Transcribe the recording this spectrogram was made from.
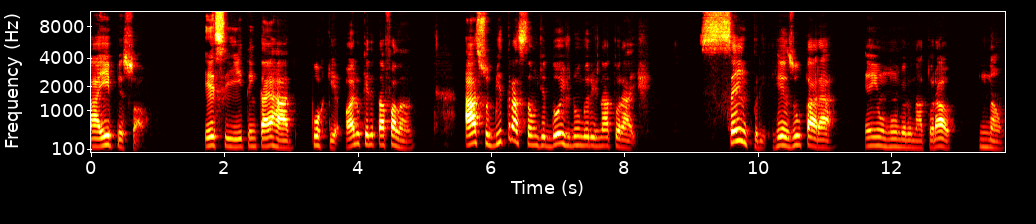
Aí, pessoal, esse item está errado. Por quê? Olha o que ele está falando. A subtração de dois números naturais sempre resultará em um número natural? Não.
